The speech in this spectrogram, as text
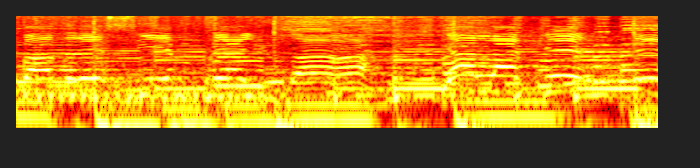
padres siempre ayuda y a la gente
